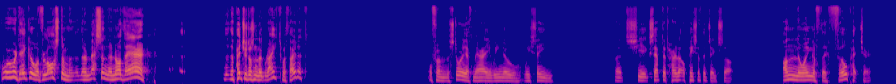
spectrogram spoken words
where would they go? I've lost them. They're missing. They're not there. The picture doesn't look right without it. Well, from the story of Mary, we know, we see that she accepted her little piece of the jigsaw, unknowing of the full picture.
